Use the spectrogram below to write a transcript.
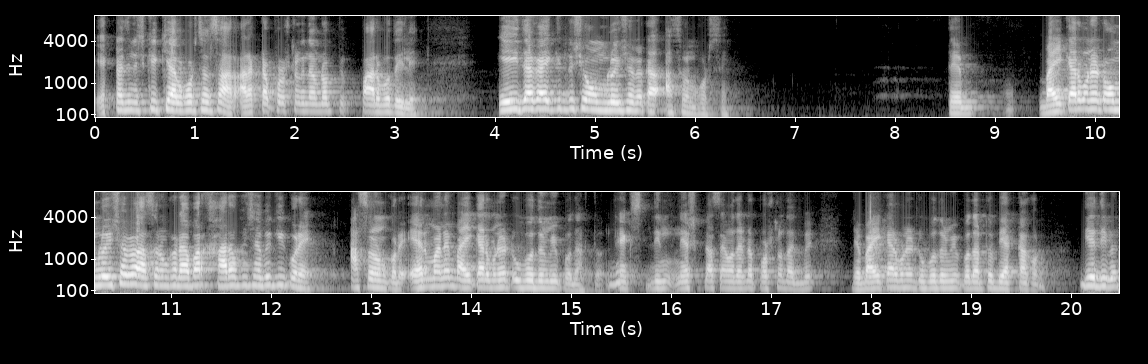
একটা জিনিস কি খেয়াল করছেন স্যার? আর একটা প্রশ্ন কিন্তু আমরা পারব দিলে এই জায়গায় কিন্তু সে অম্ল হিসেবে আচরণ করছে। বাইকার্বনেট অম্ল হিসাবে আচরণ করে, আবার ক্ষারক হিসাবে কি করে? আচরণ করে। এর মানে বাইকার্বনেট উভধর্মী পদার্থ। নেক্সট দিন নেক্সট ক্লাসে আমাদের একটা প্রশ্ন থাকবে যে বাইকার্বনেট উভধর্মী পদার্থ ব্যাখ্যা করো। দিয়ে দিবেন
